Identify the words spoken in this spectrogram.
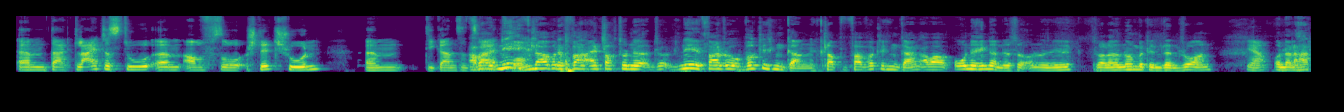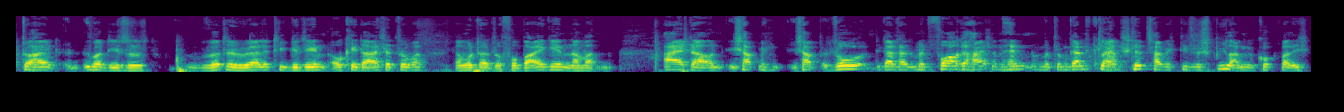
ähm, da gleitest du ähm, auf so Schlittschuhen ähm, die ganze Aber Zeit nee, rum. ich glaube, das war einfach so eine, nee, es war so wirklich ein Gang. Ich glaube, es war wirklich ein Gang, aber ohne Hindernisse, nichts, sondern nur mit den Sensoren. ja, Und dann hast du halt über dieses Virtual Reality gesehen, okay, da ist jetzt sowas, dann musst du halt so vorbeigehen, und dann war, Alter, und ich habe mich, ich habe so die ganze Zeit mit vorgehaltenen Händen und mit so einem ganz kleinen Ja. Schlitz habe ich dieses Spiel angeguckt, weil ich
